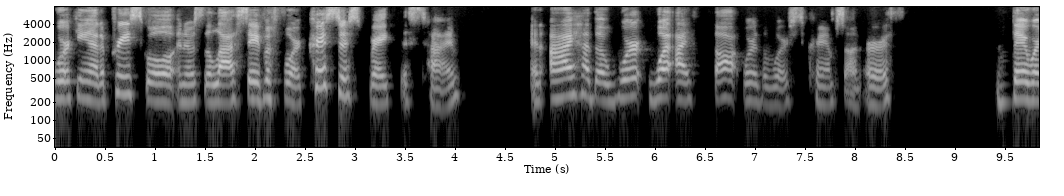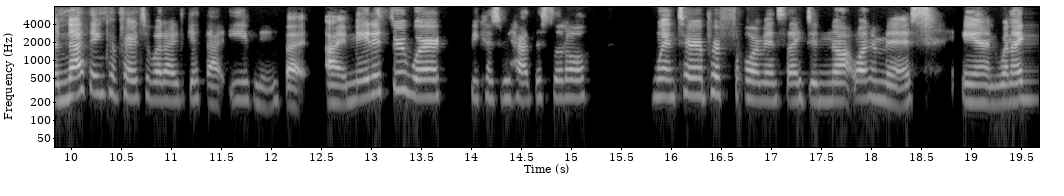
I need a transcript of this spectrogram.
working at a preschool, and it was the last day before Christmas break this time. And I had the work what I thought were the worst cramps on earth. They were nothing compared to what I'd get that evening, but I made it through work because we had this little winter performance that I did not want to miss. And when I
